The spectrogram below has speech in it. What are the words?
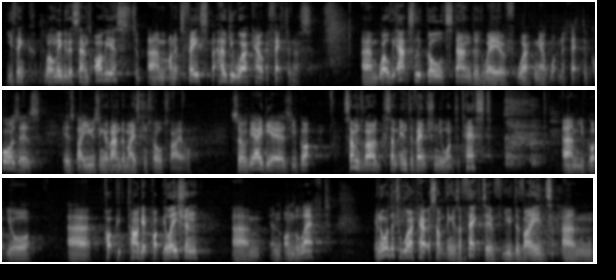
you think, well, maybe this sounds obvious to, um, on its face, but how do you work out effectiveness? Um, well, the absolute gold standard way of working out what an effective cause is is by using a randomized controlled trial. So the idea is you've got some drug, some intervention you want to test. Um, you've got your uh, pop target population um, and on the left. In order to work out if something is effective, you divide um,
